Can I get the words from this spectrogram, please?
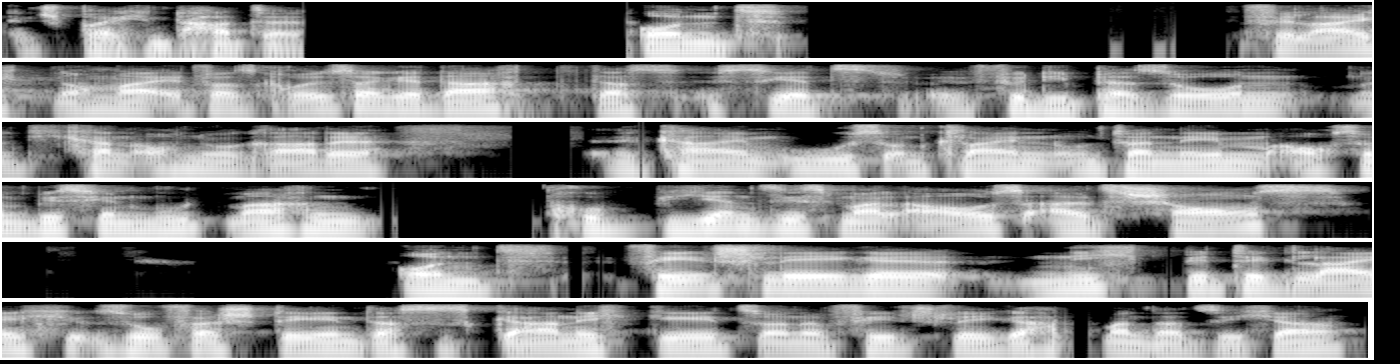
entsprechend hatte. Und vielleicht nochmal etwas größer gedacht, das ist jetzt für die Person, und ich kann auch nur gerade äh, KMUs und kleinen Unternehmen auch so ein bisschen Mut machen, probieren Sie es mal aus als Chance und Fehlschläge nicht bitte gleich so verstehen, dass es gar nicht geht, sondern Fehlschläge hat man da sicher.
